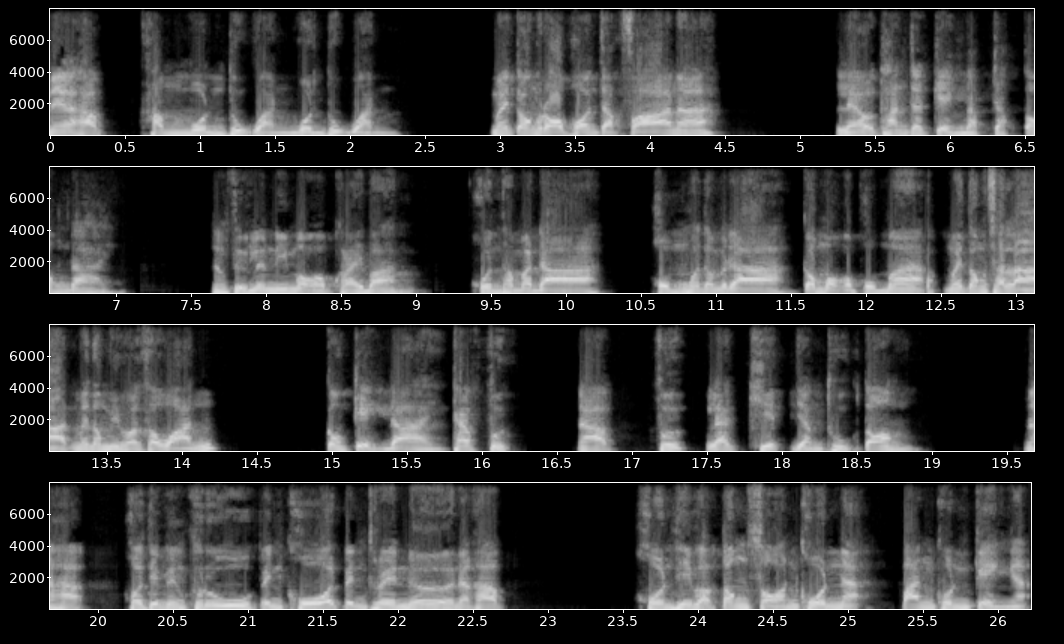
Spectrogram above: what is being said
เนี่ยครับทำวนทุกวันวนทุกวัน ไม่ต้องรอพรจากฟ้านะ แล้วท่านจะเก่งแบบจับต้องได้ หนังสือเล่มนี้เหมาะกับใครบ้าง คนธรรมดา ผมคนธรรมดาก็เหมาะกับผมมาก ไม่ต้องฉลาด ไม่ต้องมีพรสวรรค์ ก็เก่งได้ แค่ฝึกนะครับ ฝึกและคิดอย่างถูกต้องนะครับ คนที่เป็นครูเป็นโค้ชเป็นเทรนเนอร์นะครับ คนที่แบบต้องสอนคนน่ะ ปั้นคนเก่งอะ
